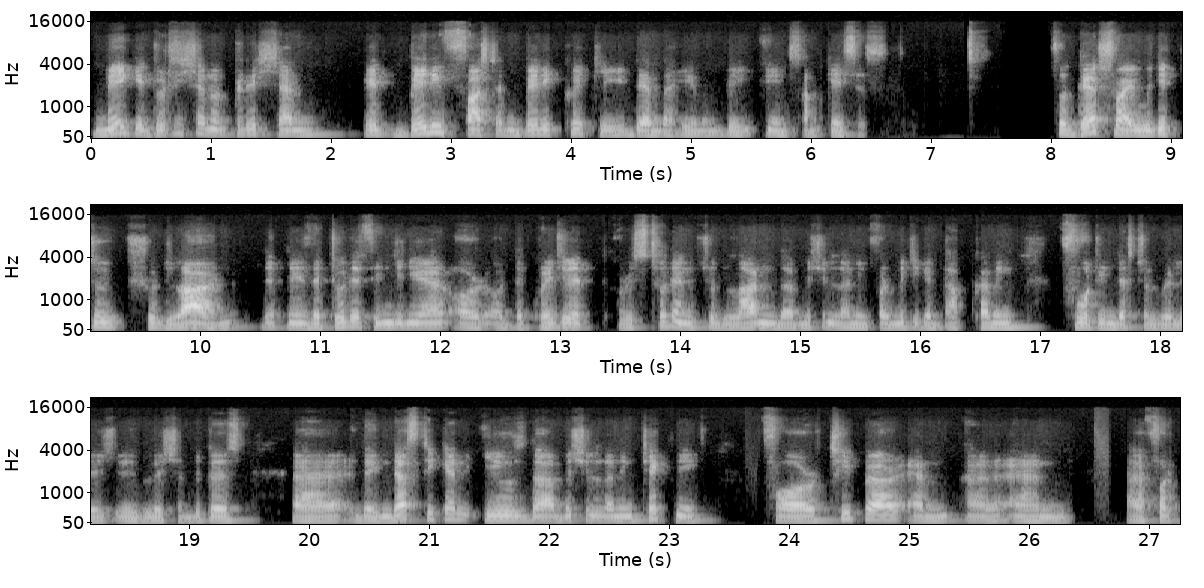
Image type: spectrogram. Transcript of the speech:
make a decision or prediction it very fast and very quickly than the human being in some cases. So that's why we need to should learn. That means the today's engineer or, or the graduate or student should learn the machine learning for mitigate the upcoming fourth industrial revolution because uh, the industry can use the machine learning technique for cheaper and, uh, and uh, for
